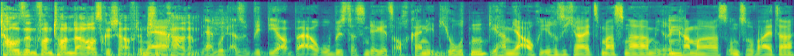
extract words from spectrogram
Tausenden von Tonnen da rausgeschafft im naja, Schubkarren. Na gut, also die bei Arubis, das sind ja jetzt auch keine Idioten. Die haben ja auch ihre Sicherheitsmaßnahmen, ihre mhm. Kameras und so weiter.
